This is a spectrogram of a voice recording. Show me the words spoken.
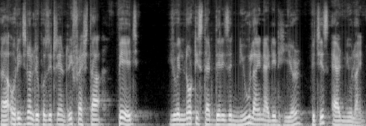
uh, original repository and refresh the page you will notice that there is a new line added here which is add new line.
